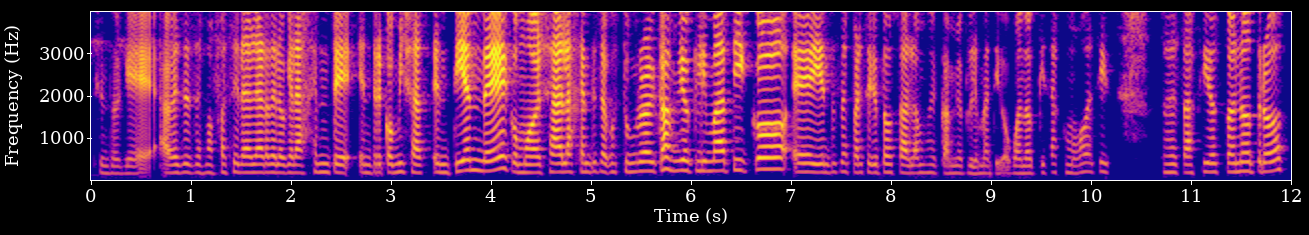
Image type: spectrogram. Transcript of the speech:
Siento que a veces es más fácil hablar de lo que la gente, entre comillas, entiende, como ya la gente se acostumbró al cambio climático eh, y entonces parece que todos hablamos de cambio climático, cuando quizás, como vos decís, los desafíos son otros,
